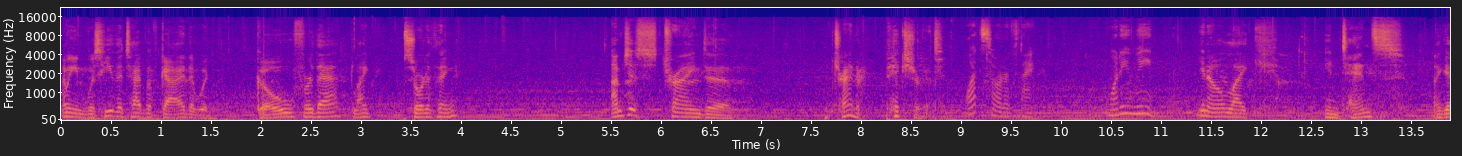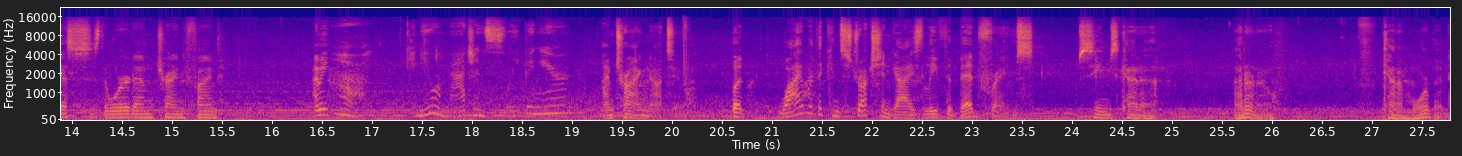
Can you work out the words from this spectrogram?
I mean, was he the type of guy that would go for that, like, sort of thing? I'm just trying to. I'm trying to picture it. What sort of thing? What do you mean? You know, like, intense, I guess is the word I'm trying to find. I mean, Can you imagine sleeping here? I'm trying not to. But why would the construction guys leave the bed frames? Seems kind of. I don't know. Kind of morbid.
